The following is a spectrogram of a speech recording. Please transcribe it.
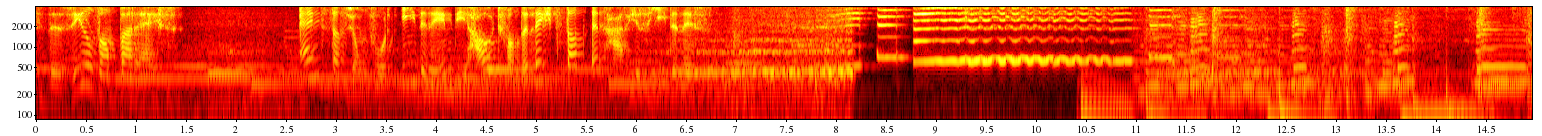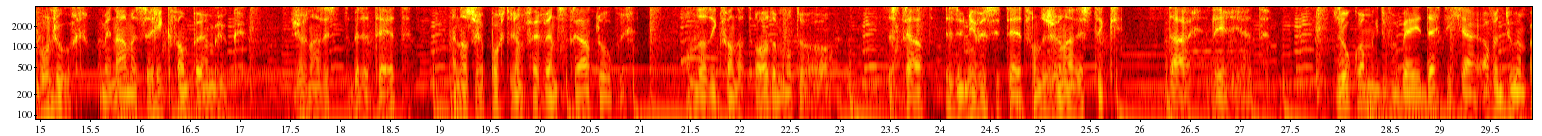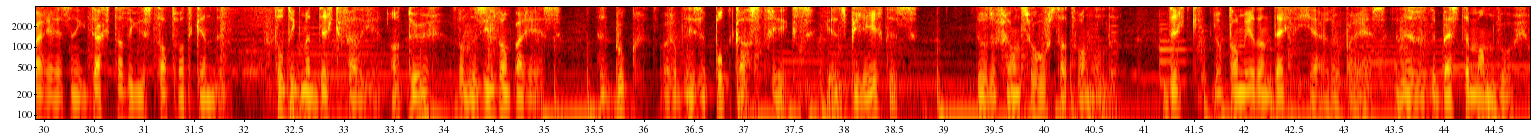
is de ziel van Parijs. Eindstation voor iedereen die houdt van de lichtstad en haar geschiedenis. Bonjour, mijn naam is Rick van Puimbroek, journalist bij De Tijd en als reporter een fervent straatloper, omdat ik van dat oude motto hou. De straat is de universiteit van de journalistiek. Daar leer je het. Zo kwam ik de voorbije 30 jaar af en toe in Parijs en ik dacht dat ik de stad wat kende. Tot ik met Dirk Velge, auteur van De Ziel van Parijs, het boek waarop deze podcastreeks geïnspireerd is, door de Franse hoofdstad wandelde. Dirk loopt al meer dan 30 jaar door Parijs en er is de beste man voor.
